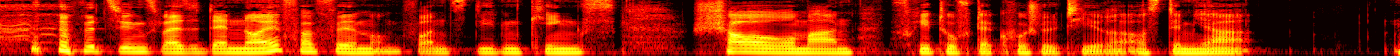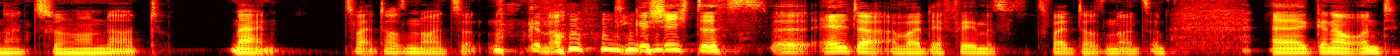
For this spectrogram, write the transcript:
beziehungsweise der Neuverfilmung von Stephen Kings Schauerroman Friedhof der Kuscheltiere aus dem Jahr 1900, nein, 2019. genau. Die Geschichte ist äh, älter, aber der Film ist 2019. Äh, genau. Und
